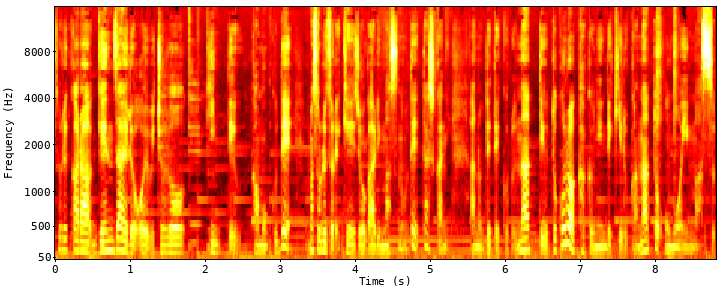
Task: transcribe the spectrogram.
それから原材料及び貯蔵品っていう科目で、まあ、それぞれ形状がありますので、確かにあの出てくるなっていうところは確認できるかなと思います。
